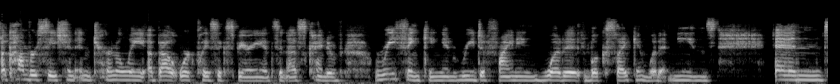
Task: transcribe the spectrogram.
a conversation internally about workplace experience and us kind of rethinking and redefining what it looks like and what it means. And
